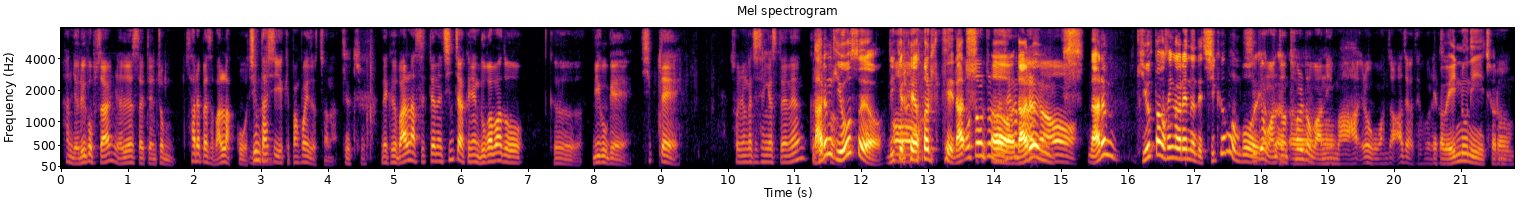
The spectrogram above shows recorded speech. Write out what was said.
한 17살, 16살 때는 좀 살을 빼서 말랐고 지금 음. 다시 이렇게 빵빵해졌잖아 그렇죠. 근데 그 말랐을 때는 진짜 그냥 누가 봐도 그 미국의 10대 소년같이 생겼을 때는 나름 귀여웠어요. 니키 어. 어릴 때. 나, 어, 좀, 좀 어, 나름 어. 나름 귀엽다고 생각을 했는데 지금은 뭐 지금 약간, 완전 털도 어, 많이 어, 막 이러고 완전 아재가 돼버렸지 약간 웨인 루니처럼.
